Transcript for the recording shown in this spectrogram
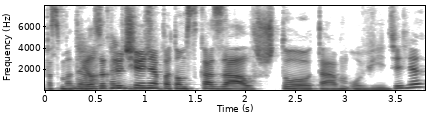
посмотрел да, заключение, конечно. потом сказал, что там увидели,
